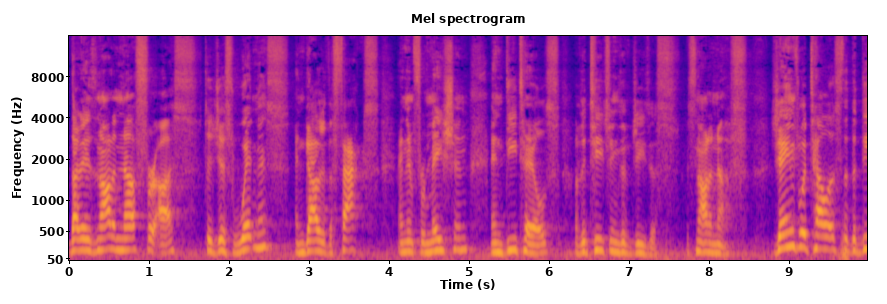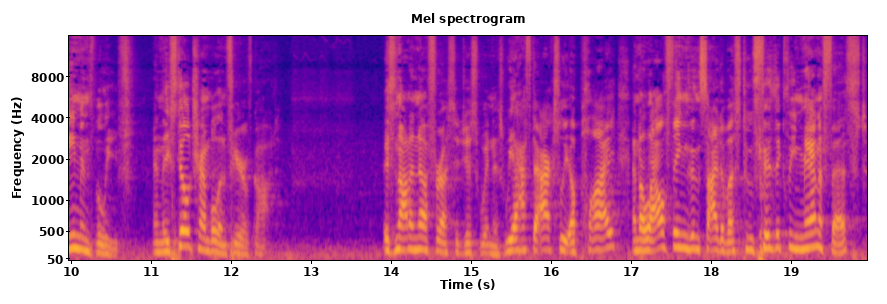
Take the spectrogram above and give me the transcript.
that it is not enough for us to just witness and gather the facts and information and details of the teachings of Jesus. It's not enough. James would tell us that the demons believe and they still tremble in fear of God. It's not enough for us to just witness. We have to actually apply and allow things inside of us to physically manifest,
